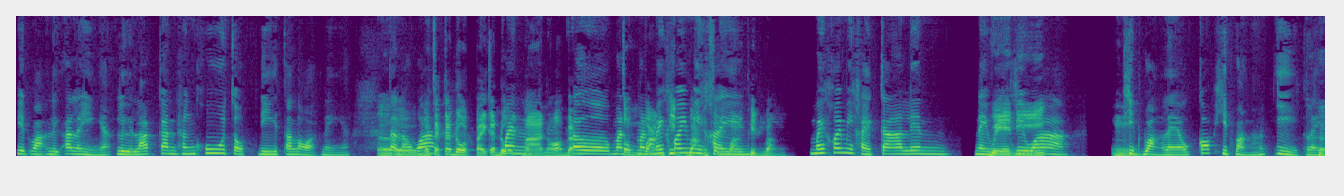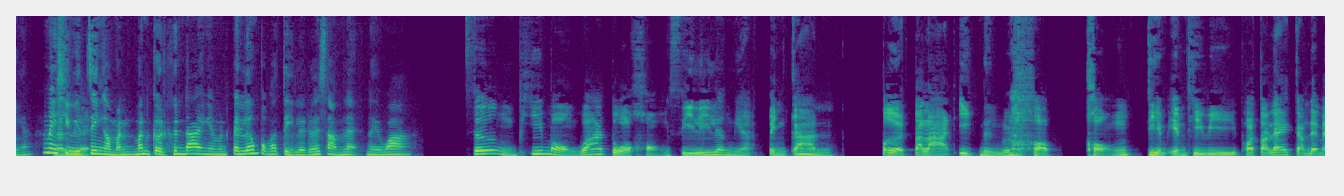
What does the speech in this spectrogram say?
ผิดหวังหรืออะไรอย่างเงี้ยหรือรักกันทั้งคู่จบดีตลอดอะไรเงี้ยออแต่เราว่ามันจะกระโดดไปกระโดดมาเนาะแบบเออมันสมมันหวังไม่ผิดค่อยหวัมีงใครสมหวังผิดหวัง ไม่ค่อยมีใครกล้าเล่นใน way way นี้ที่ว่าอืมผิดหวังแล้วก็ผิดหวังอีกอะไรเงี้ย ในชีวิตนั่นแหละจริงอะมันมันเกิดขึ้นได้ไงมันเป็นเรื่องปกติเลยด้วยซ้ำแหละเลยว่า ซึ่งพี่มองว่าตัวของซีรีส์เรื่องเนี้ยเป็นการอืมเปิดตลาดอีกหนึ่งรอบ ของ GMM TV เพราะตอนแรกจำได้ไหม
